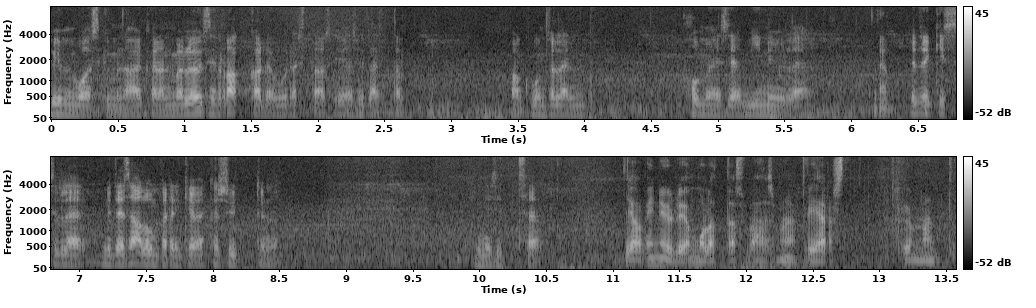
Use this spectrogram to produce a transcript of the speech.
viime vuosikymmenen aikana, niin mä löysin rakkauden uudestaan siihen sitä, että mä kuuntelen homeisia vinyylejä. Ja. Jotenkin sille, miten se alun perinkin on ehkä syttynyt. niin sit se, Joo, vinyyli on mulle taas vähän semmoinen vieras. Kyllä mä nyt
